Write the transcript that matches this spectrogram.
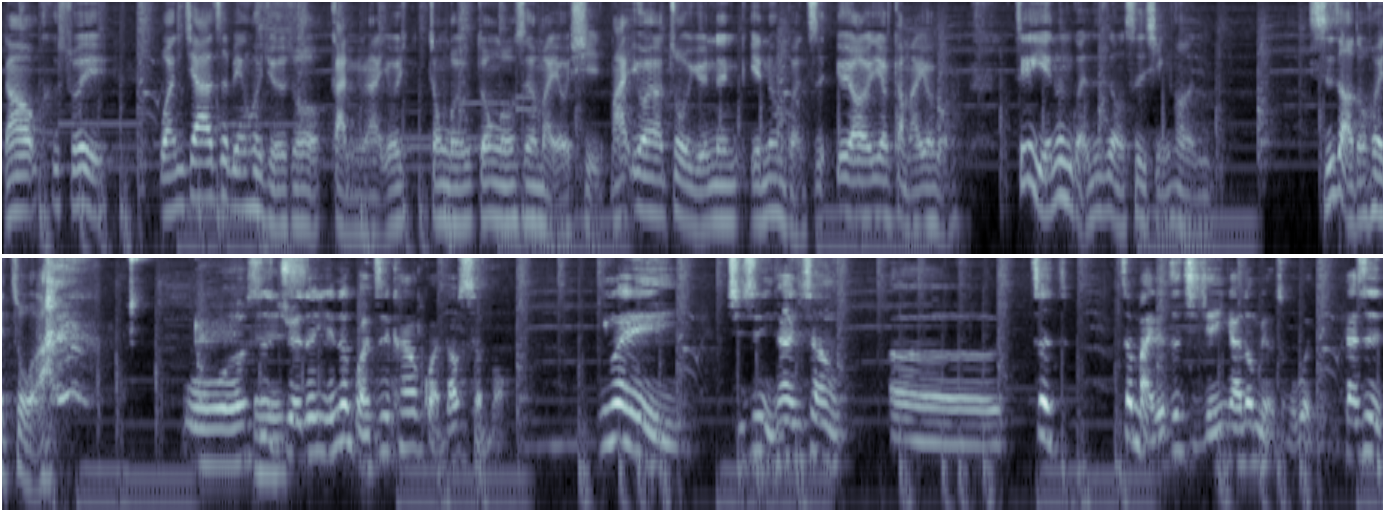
然后所以玩家这边会觉得说，干嘛游中国中国公司要买游戏，妈又要做言论言论管制，又要要干嘛又干嘛？这个言论管制这种事情哈，迟早都会做啦。我是觉得言论管制看要管到什么，因为其实你看像呃这这买的这几间应该都没有这个问题，但是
